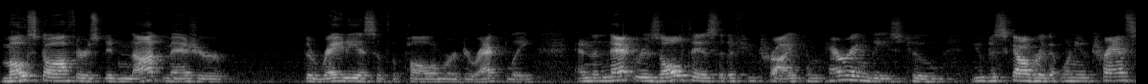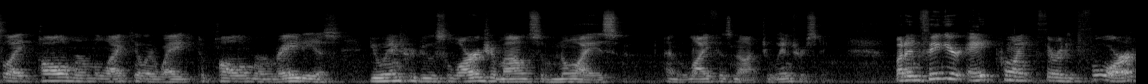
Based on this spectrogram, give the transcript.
Most authors did not measure the radius of the polymer directly, and the net result is that if you try comparing these two, you discover that when you translate polymer molecular weight to polymer radius, you introduce large amounts of noise, and life is not too interesting. But in figure 8.34,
